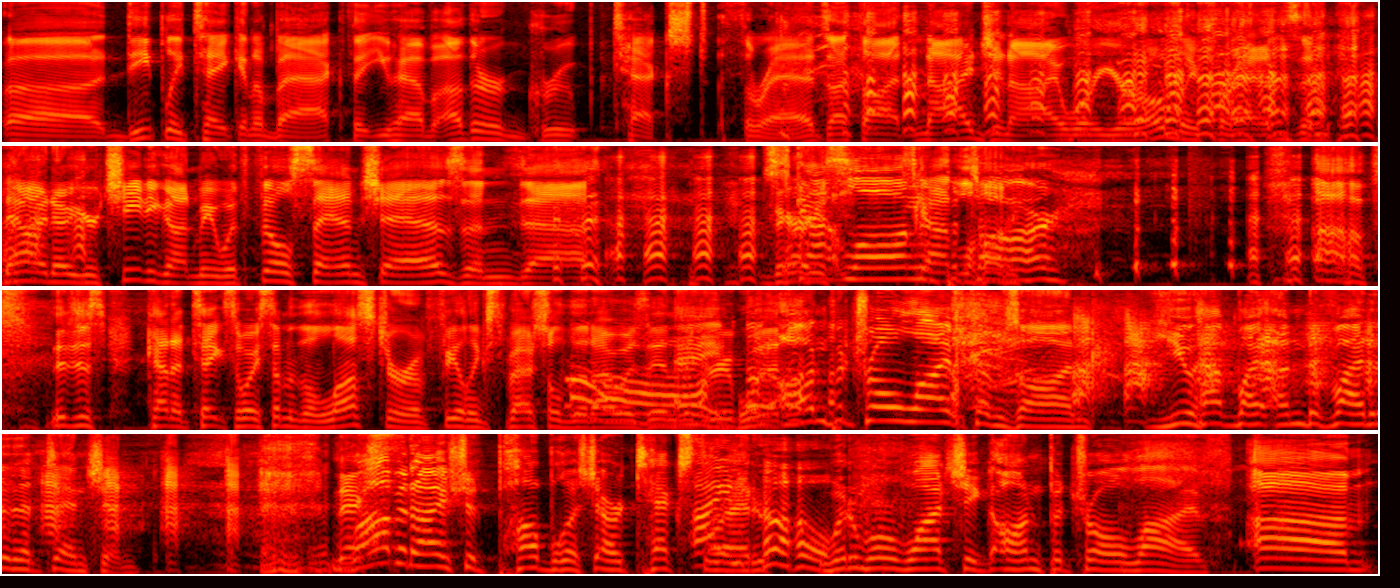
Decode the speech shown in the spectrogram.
uh, deeply taken aback that you have other group text threads. I thought Nige and I were your only friends, and now I know you're cheating on me with Phil Sanchez and uh, Scott Long Scott and Patar. Uh, it just kind of takes away some of the luster of feeling special that I was in the Hey, group when with. On Patrol Live comes on, you have my undivided attention. Rob and I should publish our text thread when we're watching On Patrol Live. Um,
